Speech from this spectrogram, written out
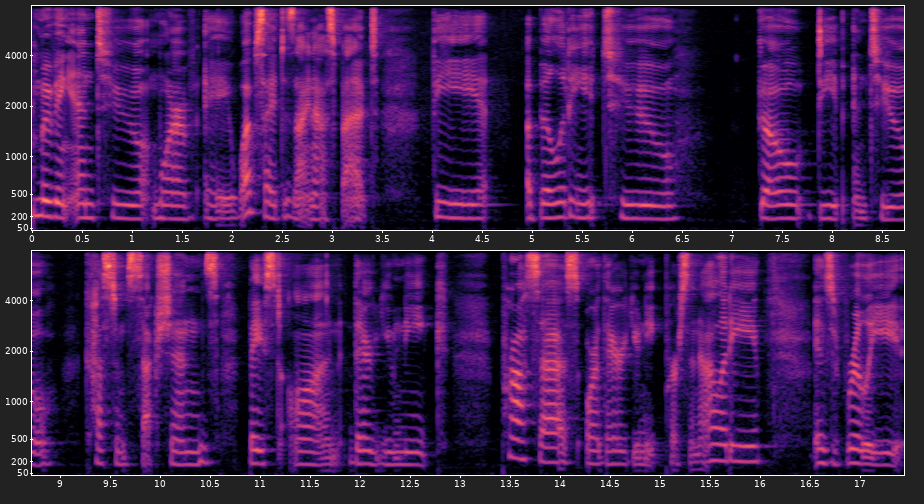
moving into more of a website design aspect, the ability to go deep into custom sections based on their unique process or their unique personality is really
